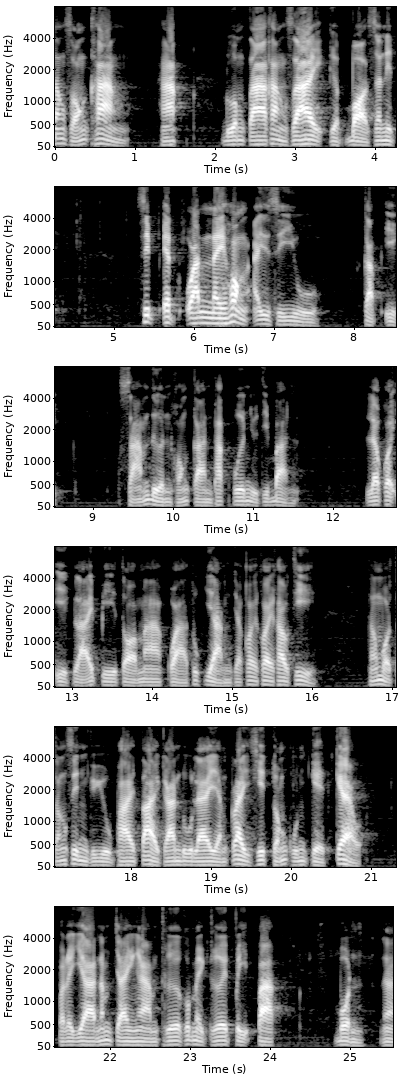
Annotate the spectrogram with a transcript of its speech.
ทั้งสองข้างหัก ดวงตาข้างซ้ายเกือบบอดสนิท 11 วันในห้องไอซียูกับอีก 3เดือนของการพักฟื้นอยู่ที่บ้าน แล้วก็อีกหลายปีต่อมากว่าทุกอย่างจะค่อยๆเข้าที่ ทั้งหมดทั้งสิ้นก็อยู่ภายใต้การดูแลอย่างใกล้ชิดของคุณเกตแก้วภรรยาน้ำใจงามเธอก็ไม่เคยปริปากบนนะ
